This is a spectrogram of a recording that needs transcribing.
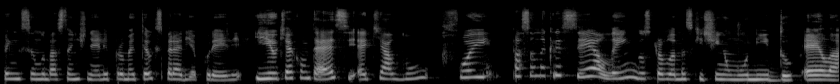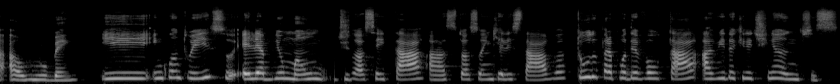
pensando bastante nele, prometeu que esperaria por ele. E o que acontece é que a Lu foi passando a crescer além dos problemas que tinham unido ela ao Ruben. E enquanto isso, ele abriu mão de aceitar a situação em que ele estava, tudo para poder voltar à vida que ele tinha antes.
